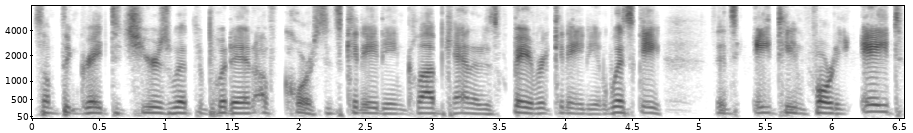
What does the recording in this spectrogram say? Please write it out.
something great to cheers with or put in, of course, it's Canadian Club, Canada's favorite Canadian whiskey since 1848.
